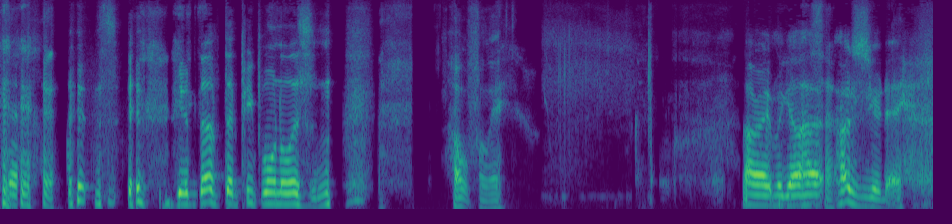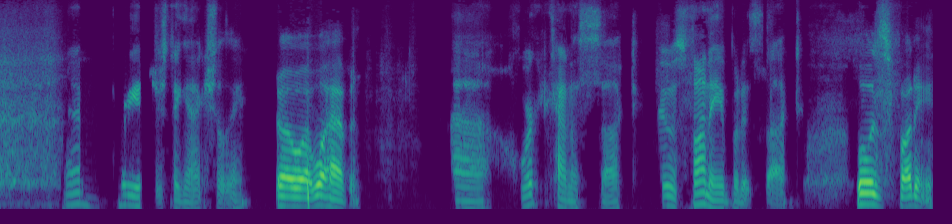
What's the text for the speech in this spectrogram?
it's, it's good enough that people want to listen. Hopefully. All right, Miguel, how, So- how's your day? Pretty interesting, actually. Oh, what, what happened? Uh, work kind of sucked. It was funny, but it sucked. What was funny?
